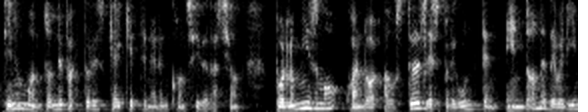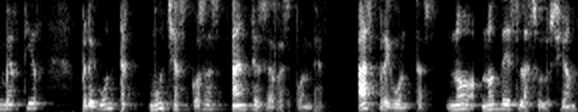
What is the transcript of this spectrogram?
tiene un montón de factores que hay que tener en consideración. Por lo mismo, cuando a ustedes les pregunten en dónde debería invertir, pregunta muchas cosas antes de responder. Haz preguntas, no, no des la solución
